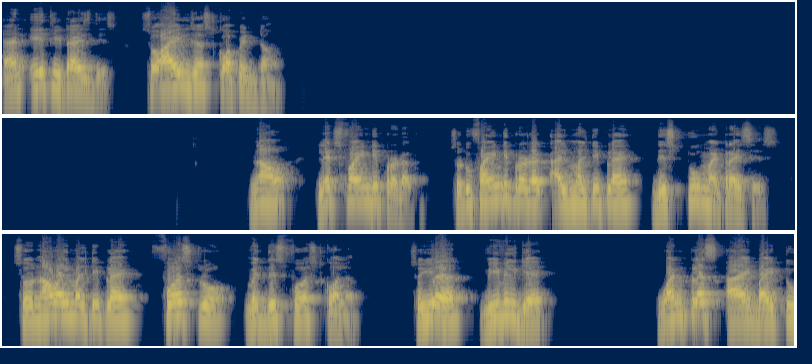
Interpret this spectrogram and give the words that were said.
and a theta is this. So I'll just copy it down. Now let's find the product. So to find the product, I'll multiply these two matrices. So now I'll multiply first row with this first column. So here we will get 1 plus i by 2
